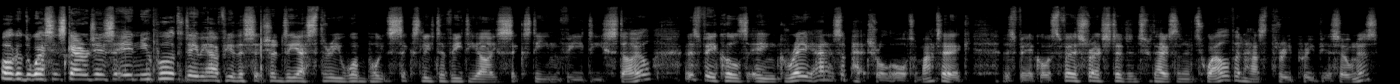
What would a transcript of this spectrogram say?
Welcome to Wessex Garages in Newport. Today we have here the Citroen DS3 1.6 litre VTI 16 VD style. This vehicle's in grey and it's a petrol automatic. This vehicle was first registered in 2012 and has three previous owners.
